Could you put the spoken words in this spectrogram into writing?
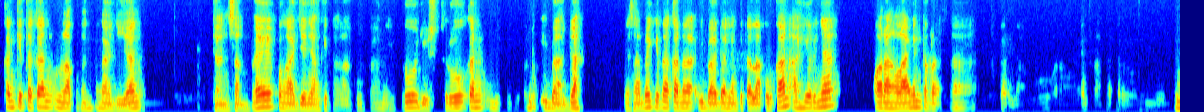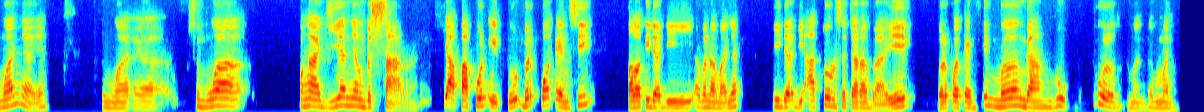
kan kita kan melakukan pengajian dan sampai pengajian yang kita lakukan itu justru kan untuk ibadah. Ya sampai kita karena ibadah yang kita lakukan akhirnya orang lain terasa terganggu, orang lain terasa terganggu. Semuanya ya. Semua ya, semua pengajian yang besar siapa pun itu berpotensi kalau tidak di apa namanya tidak diatur secara baik berpotensi mengganggu betul teman-teman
